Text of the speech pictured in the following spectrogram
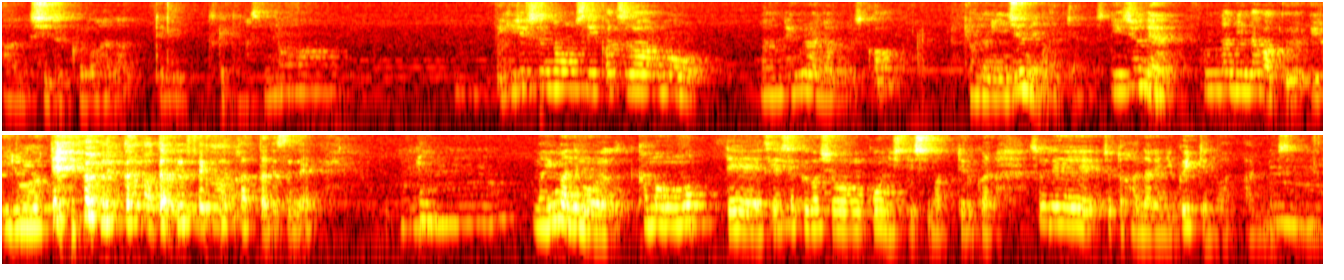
あの雫の花っていうつけてますね。イギリスの生活はもう何年ぐらいになるんですか？ちょうど20年になっちゃいました。20年こんなに長くいるいる予定はなかったですなかかったですね、うんまあ、今でも窯を持って制作場所を向こうにしてしまってるからそれでちょっと離れにくいっていうのはありますよね、やっ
